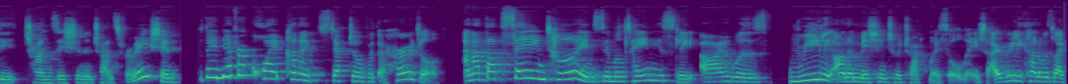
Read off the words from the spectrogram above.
the transition and transformation. But they never quite kind of stepped over the hurdle. And at that same time, simultaneously, I was really on a mission to attract my soulmate. I really kind of was like,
